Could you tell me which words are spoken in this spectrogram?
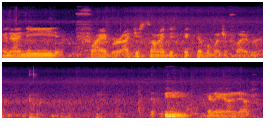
And I need fiber. I just thought I just picked up a bunch of fiber. Apparently not enough.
